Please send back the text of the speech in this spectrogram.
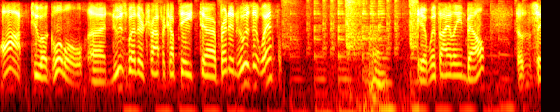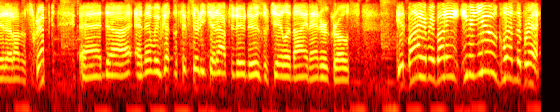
Off to a global uh, news weather traffic update. Uh, Brendan, who is it with? Yeah, with Eileen Bell. Doesn't say that on the script. And uh, and then we've got the 6:30 CHED afternoon news of Jalen and Andrew Gross. Goodbye, everybody. Even you, Glenn the Brit.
